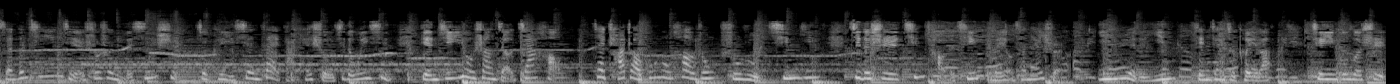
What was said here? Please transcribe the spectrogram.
想跟青音姐说说你的心事，就可以现在打开手机的微信，点击右上角加号，在查找公众号中输入“青音”，记得是青草的青，没有三点水，音乐的音，添加就可以了。青音工作室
